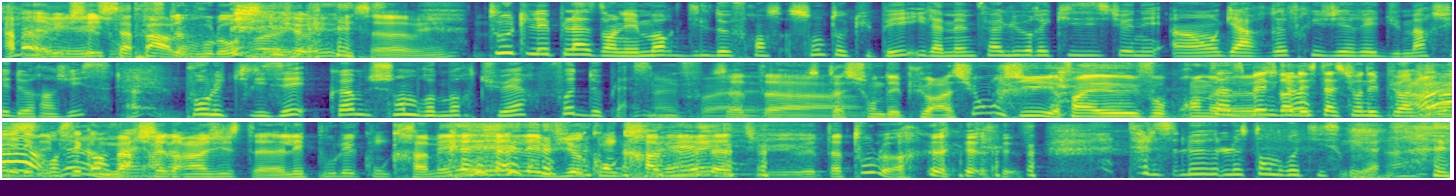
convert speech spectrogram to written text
Ah bah oui, Oui, ça parle. de boulot. Ouais. Oui, ça, oui. Toutes les places dans les morgues d'Île-de-France sont occupées. Il a même fallu réquisitionner un hangar réfrigéré du marché de Rungis pour l'utiliser comme chambre mortuaire faute de place. Ça euh, t'a- Station d'épuration aussi. Enfin, il faut prendre. Ça se euh, baigne dans les stations d'épuration, Ah, il y a des conséquences. Le marché de Rungis, t'as les poulets qu'on cramé, les vieux qu'on là, tu as tout là. Le, le stand rôtisserie. ouais.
